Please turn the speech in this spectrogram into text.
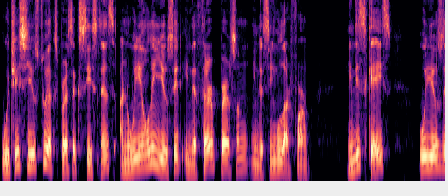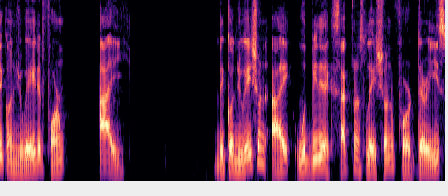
which is used to express existence and we only use it in the third person in the singular form. In this case, we use the conjugated form hay. The conjugation hay would be the exact translation for there is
